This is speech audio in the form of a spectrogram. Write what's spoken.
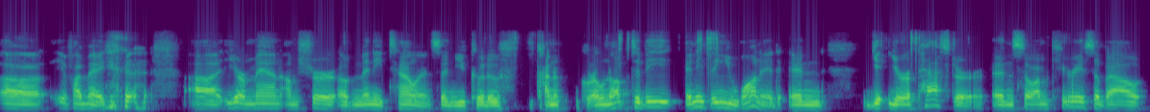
uh, if I may, uh, you're a man, I'm sure, of many talents, and you could have kind of grown up to be anything you wanted. And you're a pastor. And so I'm curious about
